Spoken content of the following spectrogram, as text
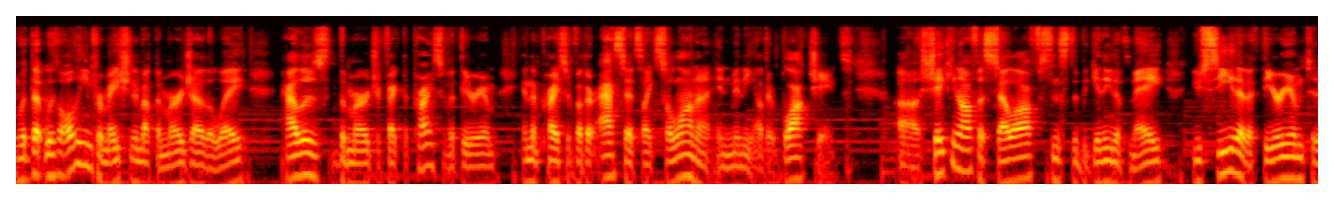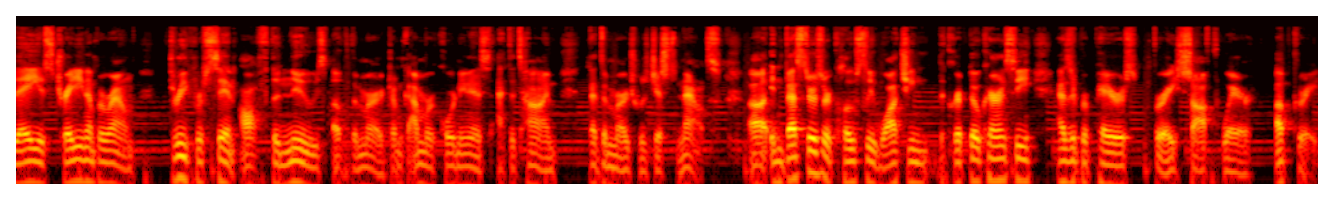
with that, with all the information about the merge out of the way, how does the merge affect the price of Ethereum and the price of other assets like Solana and many other blockchains? Uh, shaking off a sell-off since the beginning of May, you see that Ethereum today is trading up around 3% off the news of the merge. I'm, I'm, recording this at the time that the merge was just announced. Uh, investors are closely watching the cryptocurrency as it prepares for a software upgrade.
